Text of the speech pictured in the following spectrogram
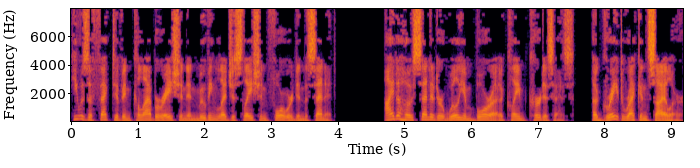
He was effective in collaboration and moving legislation forward in the Senate. Idaho Senator William Borah acclaimed Curtis as a great reconciler,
